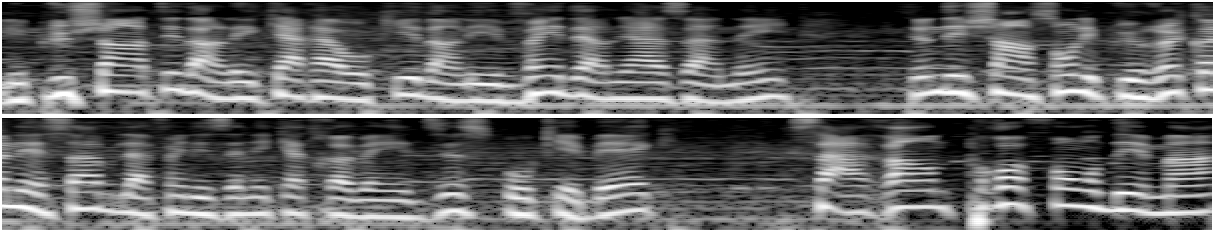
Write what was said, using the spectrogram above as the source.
les plus chantées dans les karaokés dans les 20 dernières années. C'est une des chansons les plus reconnaissables de la fin des années 90 au Québec. Ça rentre profondément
